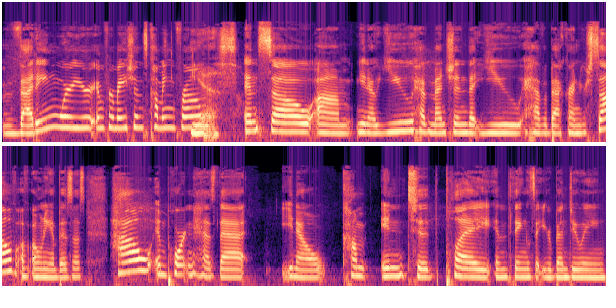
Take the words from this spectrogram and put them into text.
vetting where your information's coming from. Yes. And so um you know, you have mentioned that you have a background yourself of owning a business. How important has that, you know, come into play in things that you've been doing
